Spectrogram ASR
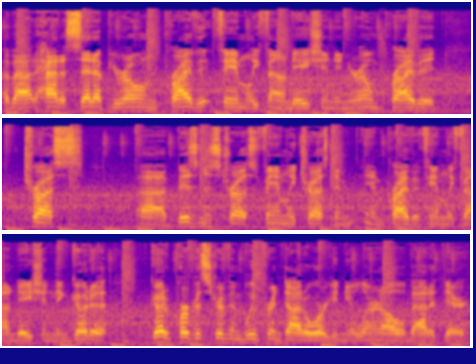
about how to set up your own private family foundation and your own private trusts uh, business trust, family trust, and, and, private family foundation, then go to go to purpose-drivenblueprint.org and you'll learn all about it there.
